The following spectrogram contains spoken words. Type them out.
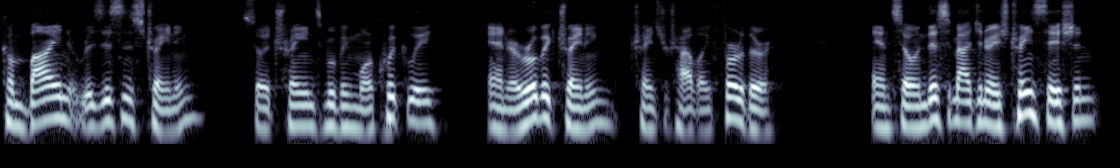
combine resistance training, so it trains moving more quickly, and aerobic training, trains for traveling further. And so in this imaginary train station,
